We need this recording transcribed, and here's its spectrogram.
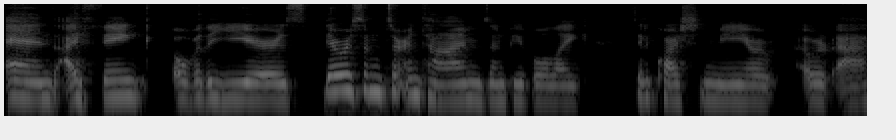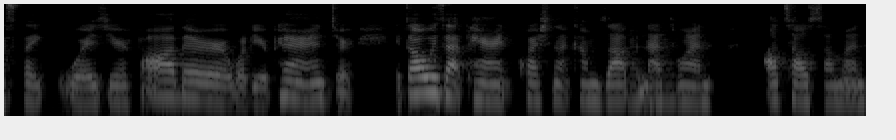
And I think over the years, there were some certain times when people like did question me or I would ask like, "Where's your father?" or "What are your parents?" or it's always that parent question that comes up, and that's mm-hmm. when I'll tell someone,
